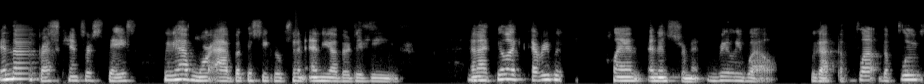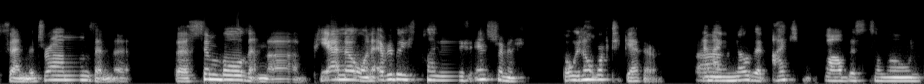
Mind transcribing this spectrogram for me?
in the breast cancer space, we have more advocacy groups than any other disease. And I feel like everybody playing an instrument really well. We got the fl- the flutes and the drums and the the cymbals and the piano and everybody's playing these instruments, but we don't work together. And I know that I can't solve this alone.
